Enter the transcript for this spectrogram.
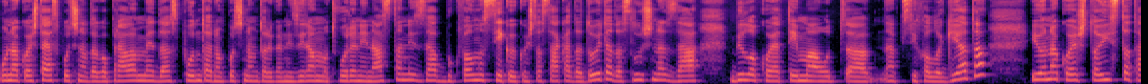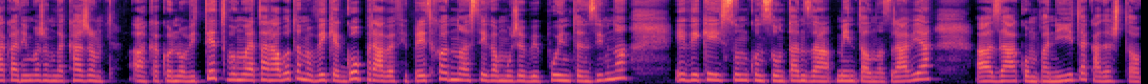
Она кое што јас почнав да го правам е да спонтано почнам да организирам отворени настани за буквално секој кој што сака да дојде да слушне за било која тема од а, психологијата и она кое што исто така не можам да кажам а, како новитет во мојата работа, но веќе го правев и предходно, а сега може би поинтензивно, е веќе и сум консултант за ментално здравје а, за компаниите, каде што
